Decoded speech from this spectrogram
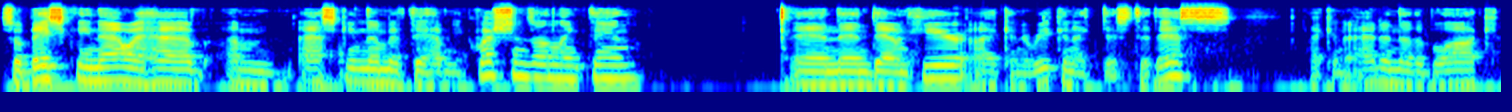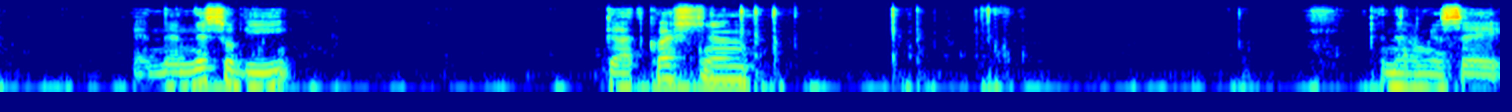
So basically now I have I'm asking them if they have any questions on LinkedIn. And then down here I can reconnect this to this. I can add another block. And then this will be got question. And then I'm going to say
